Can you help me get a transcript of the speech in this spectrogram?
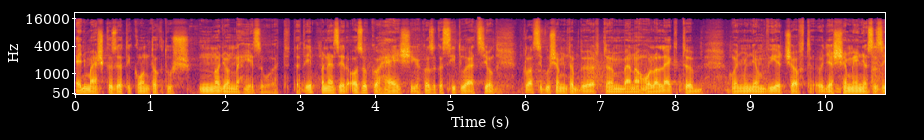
egymás közötti kontaktus nagyon nehéz volt. Tehát éppen ezért azok a helységek, azok a szituációk, klasszikusan, mint a börtönben, ahol a legtöbb, hogy mondjam, Wirtschaft, hogy esemény az az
